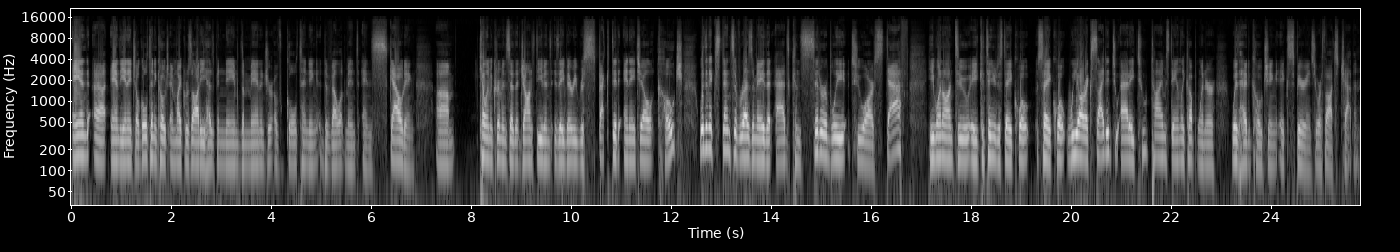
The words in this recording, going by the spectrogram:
and uh, and the NHL goaltending coach, and Mike Rosati has been named the manager of goaltending development and scouting. Um, Kelly McCrimmon said that John Stevens is a very respected NHL coach with an extensive resume that adds considerably to our staff. He went on to he continued to stay quote say quote we are excited to add a two-time Stanley Cup winner with head coaching experience. Your thoughts, Chapman?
